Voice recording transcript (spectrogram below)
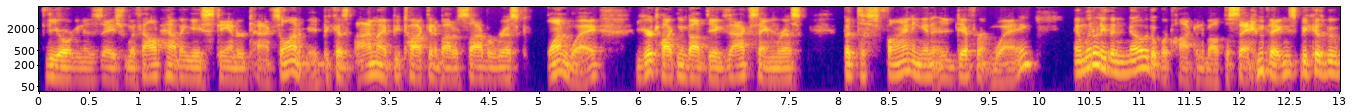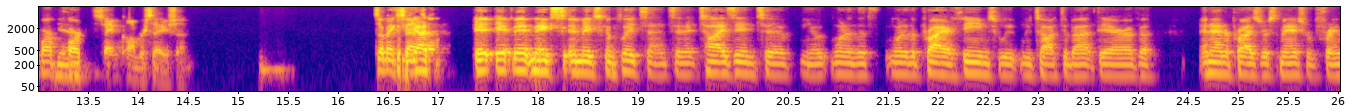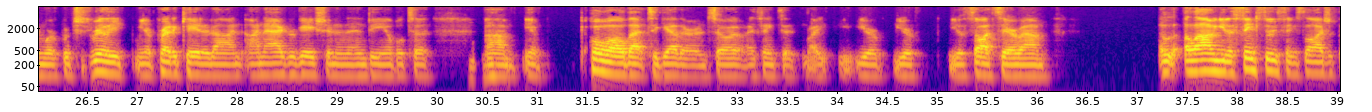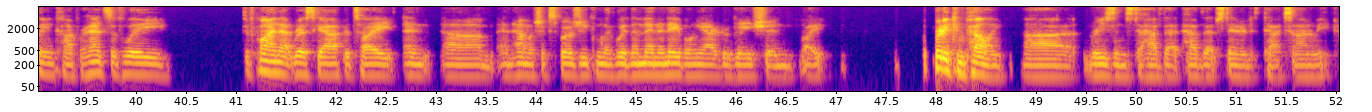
the organization without having a standard taxonomy because I might be talking about a cyber risk one way, you're talking about the exact same risk, but defining it in a different way. And we don't even know that we're talking about the same things because we weren't yeah. part of the same conversation. Does that make sense? Yeah, it, it, it makes it makes complete sense, and it ties into you know one of the one of the prior themes we we talked about there of a an enterprise risk management framework, which is really you know predicated on on aggregation and then being able to mm-hmm. um, you know pull all that together. And so I think that right your your your thoughts there around allowing you to think through things logically and comprehensively, define that risk appetite and um, and how much exposure you can live with, and then enabling aggregation, right? Pretty compelling uh, reasons to have that have that standard taxonomy.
